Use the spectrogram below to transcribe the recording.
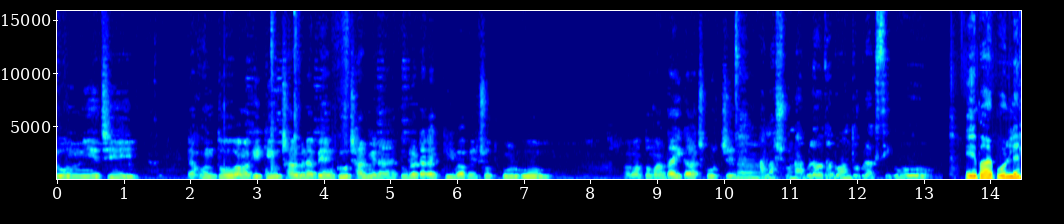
লোন নিয়েছি। এখন তো আমাকে কেউ ছাড়বে না ব্যাংকেও ছাড়বে না। এতগুলো টাকা কীভাবে শোধ করব? আমার তো মাথায় কাজ করছে না। আমার সোনাগুলোও তো বন্ধক রাখছি গো। এবার বললেন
